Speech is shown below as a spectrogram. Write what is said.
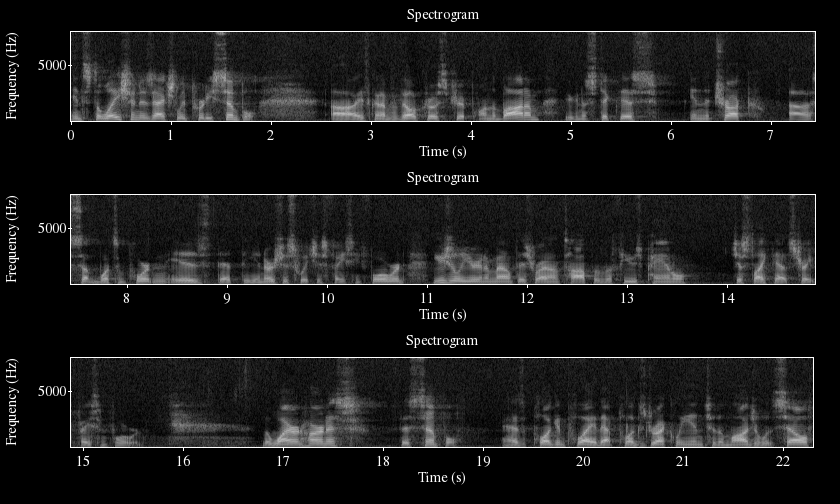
Installation is actually pretty simple. Uh, it's going to have a Velcro strip on the bottom. You're going to stick this in the truck uh, some, what's important is that the inertia switch is facing forward. Usually you're going to mount this right on top of a fuse panel, just like that, straight facing forward. The wiring harness is this simple. It has a plug and play. That plugs directly into the module itself.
